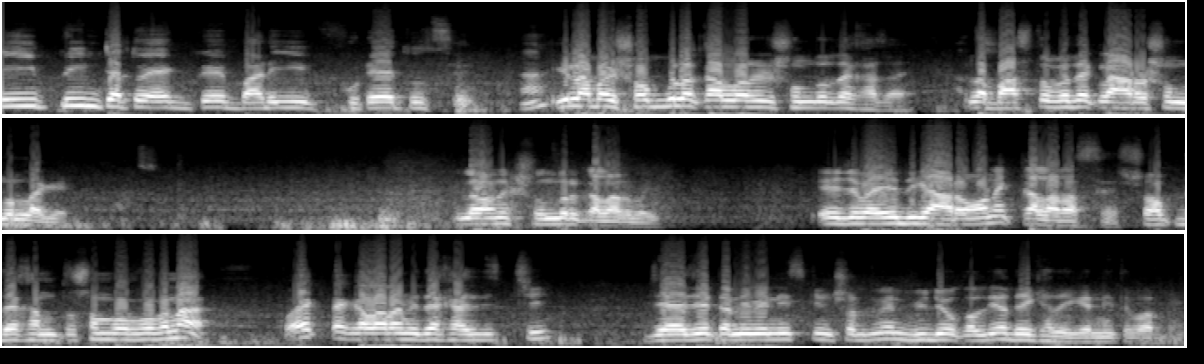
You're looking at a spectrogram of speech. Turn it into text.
এই প্রিন্টটা তো একবারই ফুটে তুলছে হ্যাঁ? এগুলা ভাই সবগুলো কালারই সুন্দর দেখা যায়। এগুলা বাস্তবে দেখলে আরও সুন্দর লাগে। এগুলা অনেক সুন্দর কালার ভাই। এই যে ভাই এদিকে আরও অনেক কালার আছে। সব দেখানো তো সম্ভব হবে না। কয়েকটা কালার আমি দেখাই দিচ্ছি। যে যেটা নেবেন স্ক্রিনশট দিবেন ভিডিও কল দিয়ে দেখে দেখে নিতে পারবেন।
